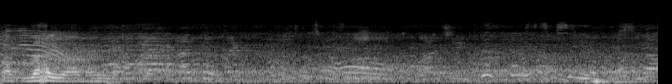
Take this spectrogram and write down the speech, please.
Tatlılar ya. Ben Hadi. Kızda hiçbir şey yokmuş ya.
